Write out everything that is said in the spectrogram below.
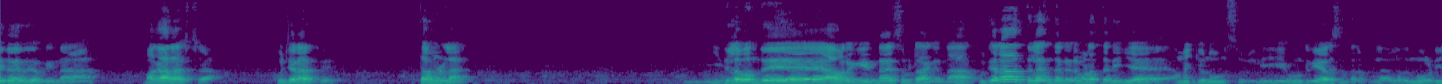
எது எது அப்படின்னா மகாராஷ்டிரா குஜராத்து தமிழ்நாடு. இதில் வந்து அவருக்கு என்ன சொல்கிறாங்கன்னா குஜராத்தில் இந்த நிறுவனத்தை நீங்கள் அமைக்கணும்னு சொல்லி ஒன்றிய அரசின் தரப்பில் அல்லது மோடி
